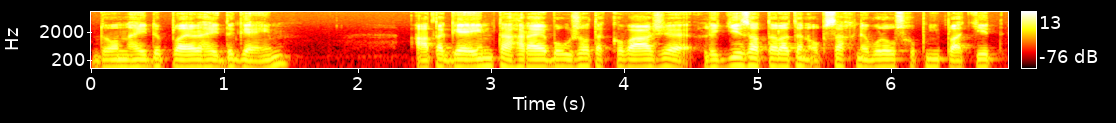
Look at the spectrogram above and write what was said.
don't hate the player, hate the game. A ta game, ta hra je bohužel taková, že lidi za tenhle ten obsah nebudou schopní platit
